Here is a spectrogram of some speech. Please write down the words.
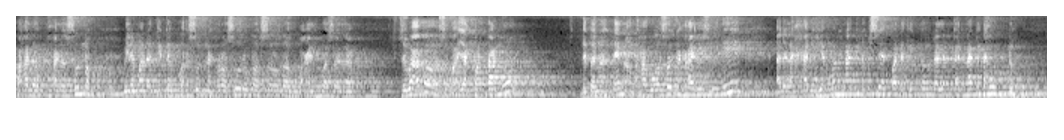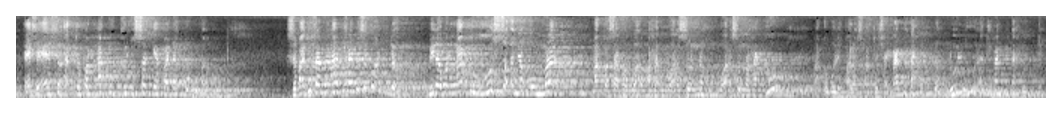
pahala-pahala sunnah bila mana kita buat sunnah Rasulullah sallallahu alaihi wasallam sebab apa? Sebab yang pertama kita nak tengok bahawasanya hadis ini adalah hadis yang mana Nabi nak pesan kepada kita dalam keadaan Nabi tahu dah. Esok-esok akan berlaku kerusakan pada umat. Sebab itu sama Nabi Nabi sebut dah. Bila berlaku rusaknya umat, maka siapa buat buat sunnah, buat sunnah aku, maka boleh pahala satu syak. Nabi tahu dah. Dulu lagi Nabi tahu dah.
